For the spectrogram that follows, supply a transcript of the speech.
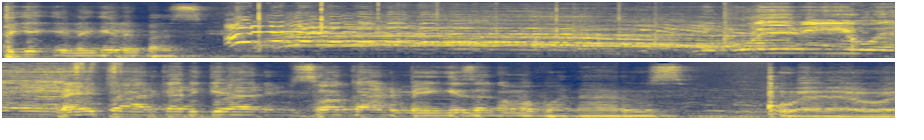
Pige gelegele basi. Ni kweli iwe. Naitwa Arkadi Gea, ni msoka, nimeigiza kama bwana harusi. Wewe.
